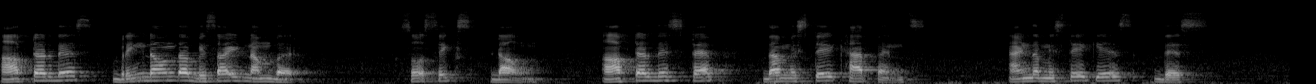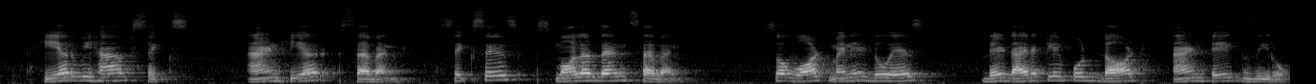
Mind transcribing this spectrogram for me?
After this bring down the beside number. So 6 down. After this step the mistake happens and the mistake is this. Here we have 6 and here 7. 6 is smaller than 7. So what many do is they directly put dot and take 0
